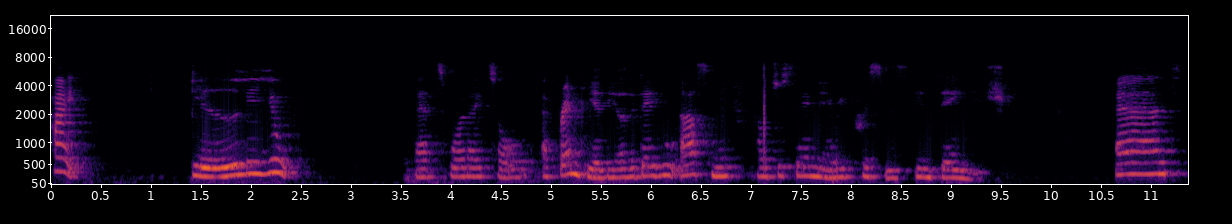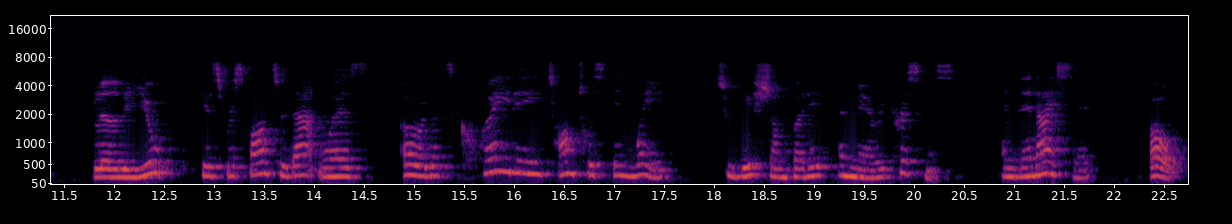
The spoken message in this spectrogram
Hi, glædelig jul. That's what I told a friend here the other day who asked me how to say Merry Christmas in Danish. And glædelig jul, his response to that was, oh, that's quite a tongue-twisting way to wish somebody a Merry Christmas. And then I said, oh,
